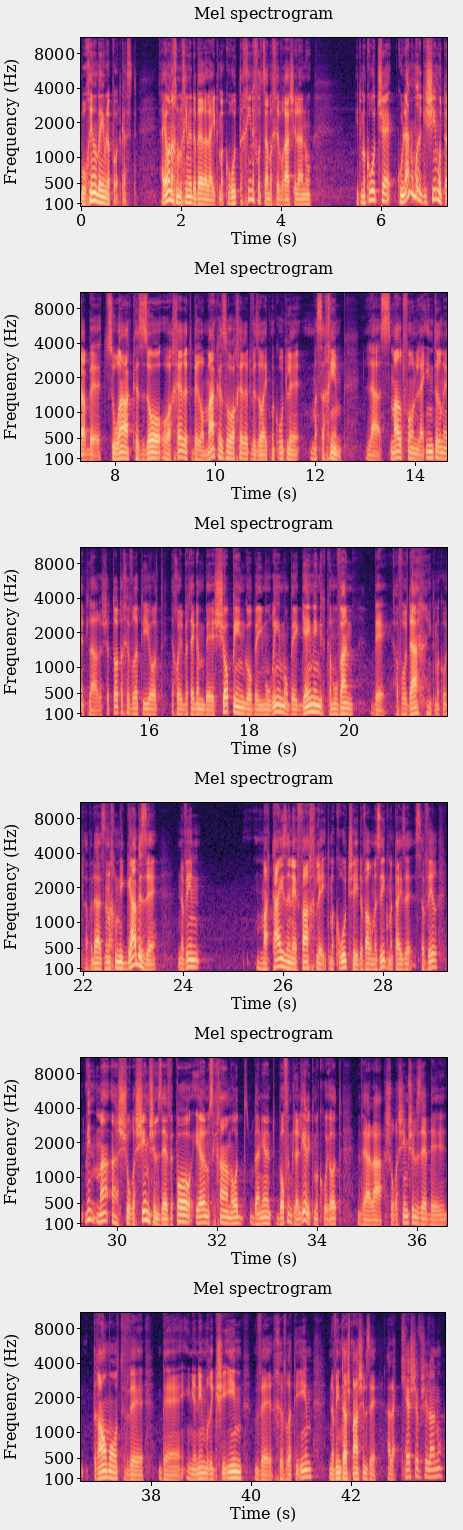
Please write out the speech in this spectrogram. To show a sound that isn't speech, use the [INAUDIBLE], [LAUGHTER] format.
ברוכים הבאים לפודקאסט. היום אנחנו הולכים לדבר על ההתמכרות הכי נפוצה בחברה שלנו, התמכרות שכולנו מרגישים אותה בצורה כזו או אחרת, ברמה כזו או אחרת, וזו ההתמכרות למסכים, לסמארטפון, לאינטרנט, לרשתות החברתיות, זה יכול להתבטא גם בשופינג או בהימורים או בגיימינג, כמובן בעבודה, התמכרות לעבודה, אז אנחנו ניגע בזה, נבין מתי זה נהפך להתמכרות שהיא דבר מזיק, מתי זה סביר, נבין מה השורשים של זה, ופה יהיה לנו שיחה מאוד מעניינת באופן כללי על התמכרויות, ועל השורשים של זה בטראומות ובעניינים רגשיים וחברתיים, נבין את ההשפעה של זה על הקשב שלנו,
